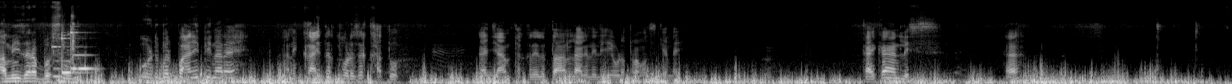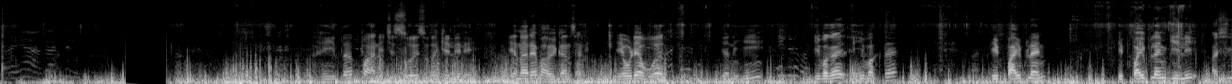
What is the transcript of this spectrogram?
आम्ही जरा बसून पोटभर पाणी पिणार आहे आणि काय तर थोडंसं खातो. काय जाम थकलेलं ताण लागलेलं एवढा प्रवास केलाय. काय काय आणलेस? हा? इथं पाण्याची सोय सुद्धा केलेली आहे. येणाऱ्या भाविकांसाठी. एवढ्या वर. आणि ही ही बघा ही बघताय? ही पाईपलाईन ही पाईपलाईन गेली अशी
